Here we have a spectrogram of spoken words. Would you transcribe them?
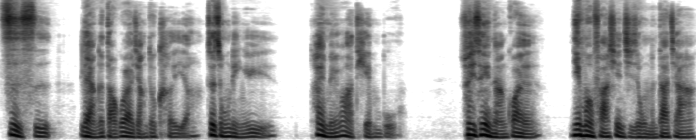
自私两个倒过来讲都可以啊，这种领域它也没办法填补，所以这也难怪。你有没有发现，其实我们大家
